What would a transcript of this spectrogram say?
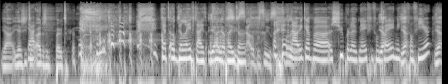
ja, jij ziet Ja. eruit als een peuter. Je hebt ook de leeftijd van een precies. peuter. Ja, precies. nou, ik heb eh, een superleuk neefje van Ja, twee, nichtje ja. van vier. Ja,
